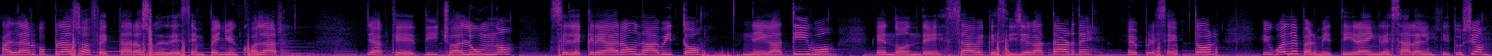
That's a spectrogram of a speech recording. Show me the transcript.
a largo plazo afectará su desempeño escolar, ya que dicho alumno se le creará un hábito negativo en donde sabe que si llega tarde, el preceptor igual le permitirá ingresar a la institución,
